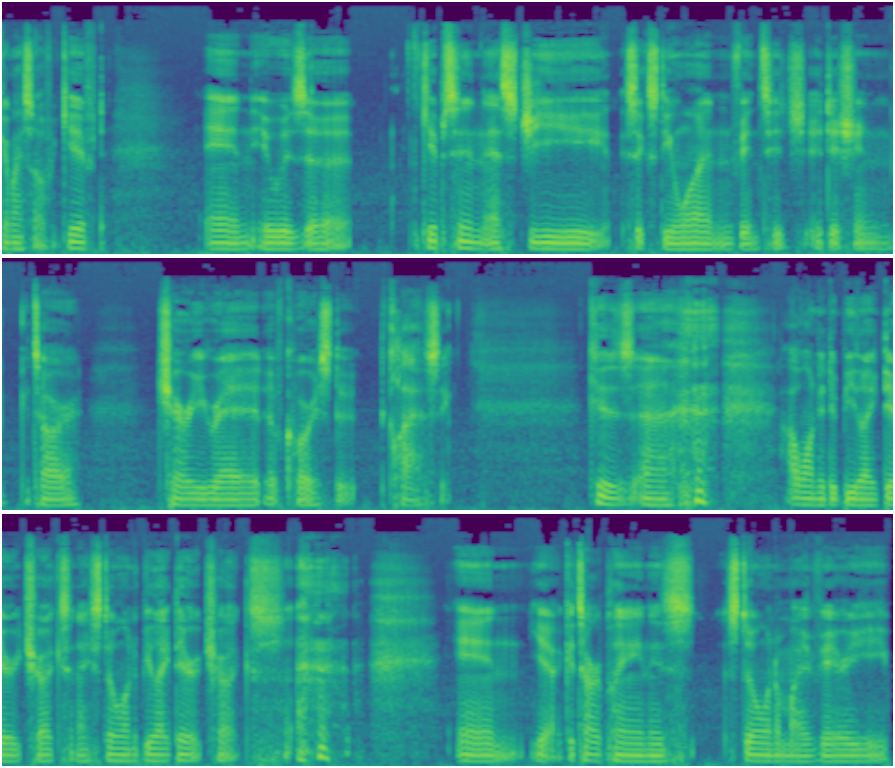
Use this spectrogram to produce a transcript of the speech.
get myself a gift, and it was a Gibson SG sixty one vintage edition guitar, cherry red, of course, the, classic. Cause uh, I wanted to be like Derek Trucks, and I still want to be like Derek Trucks. and yeah, guitar playing is still one of my very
